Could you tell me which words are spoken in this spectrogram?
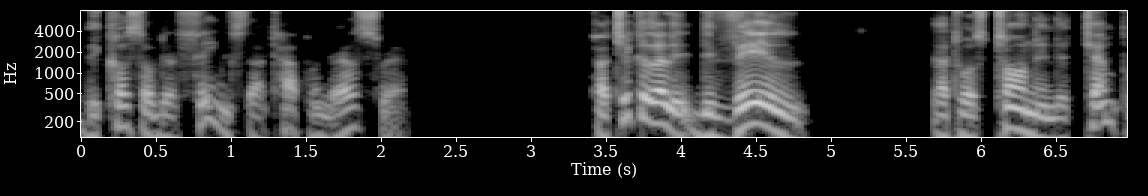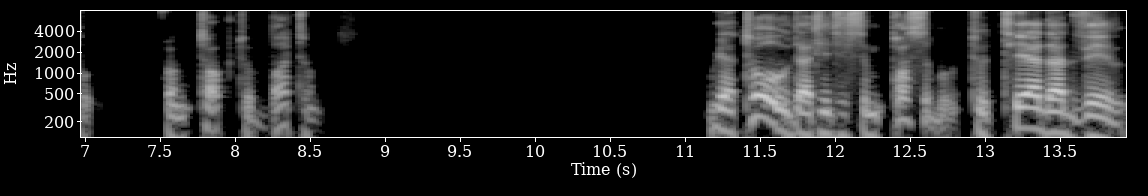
because of the things that happened elsewhere, particularly the veil that was torn in the temple from top to bottom. We are told that it is impossible to tear that veil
